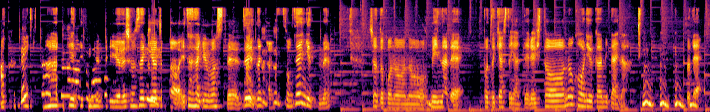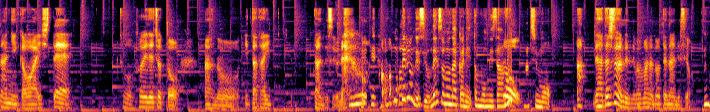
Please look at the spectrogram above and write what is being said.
あ、マできーケティングっていう書籍をちょっといただきまして、ぜ、なんか、そう、先月ね、ちょっとこの、あの、みんなで、ポッドキャストやってる人の交流会みたいなうん、うん、うん。ので何人かお会いして、そう、それでちょっと、あの、いただいたんですよね。え載ってるんですよね、その中に、ともみさんの話も。あ、で、私のはまだ載ってないんですよ。うん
